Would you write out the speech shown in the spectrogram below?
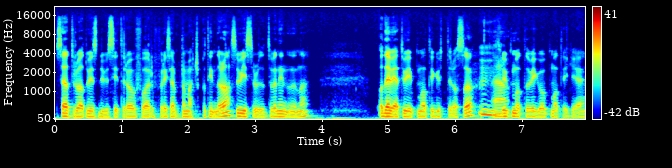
Så jeg tror at hvis du sitter og får f.eks. en match på Tinder, da, så viser du det til venninnene dine. Og det vet jo vi på en måte gutter også. Mm. Så vi på en måte vi går på en måte ikke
